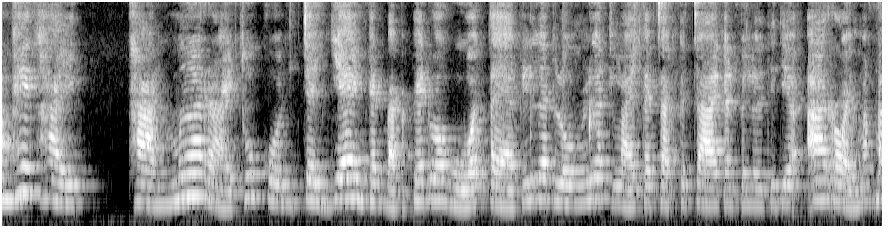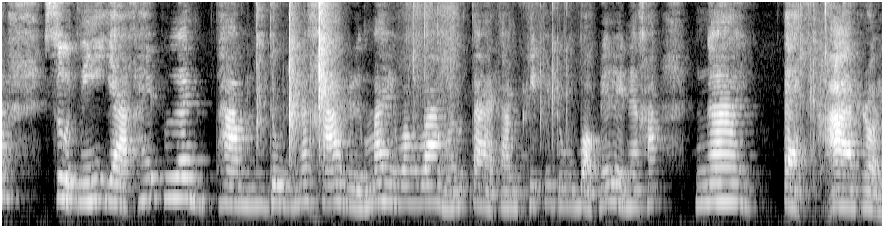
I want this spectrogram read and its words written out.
ำให้ใครทานเมื่อไหร่ทุกคนจะแย่งกันแบบประเภทว่าหัวแตกเลือดลงเลือดไหลกระจัดกระจายกันไปเลยทีเดียวอร่อยมากๆ สูตรนี้อยากให้เพื่อนทำดูนะคะ หรือไม่ว่างๆวรุตาทำคลิปให้ดูบอกได้เลยนะคะ ง่ายแต่อร่อย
